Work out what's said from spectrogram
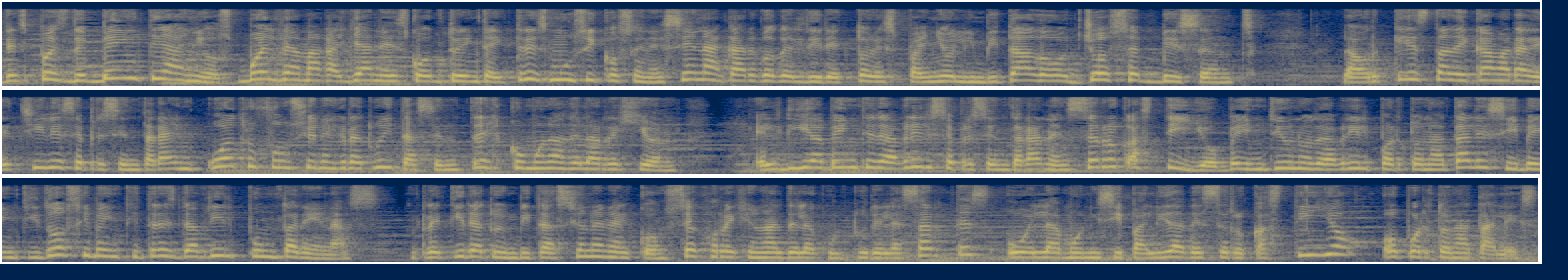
Después de 20 años, vuelve a Magallanes con 33 músicos en escena a cargo del director español invitado Joseph Vicent. La Orquesta de Cámara de Chile se presentará en cuatro funciones gratuitas en tres comunas de la región. El día 20 de abril se presentarán en Cerro Castillo, 21 de abril Puerto Natales y 22 y 23 de abril Punta Arenas. Retira tu invitación en el Consejo Regional de la Cultura y las Artes o en la Municipalidad de Cerro Castillo o Puerto Natales.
